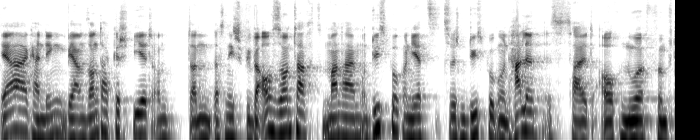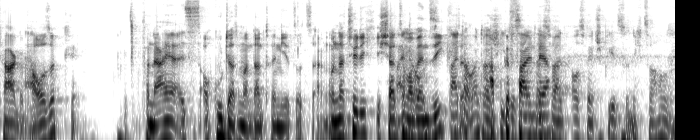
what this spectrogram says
Ja, kein Ding. Wir haben Sonntag gespielt und dann das nächste Spiel war auch Sonntag, Mannheim und Duisburg. Und jetzt zwischen Duisburg und Halle ist es halt auch nur fünf Tage Pause. Okay. Von daher ist es auch gut, dass man dann trainiert sozusagen. Und natürlich, ich schätze mal, wenn Sieg weiter abgefallen halt, dass du wäre, halt auswärts spielst und nicht zu Hause.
